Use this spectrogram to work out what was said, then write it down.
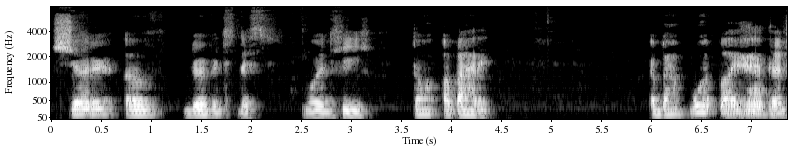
shudder of nervousness when he thought about it. About what might happen.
